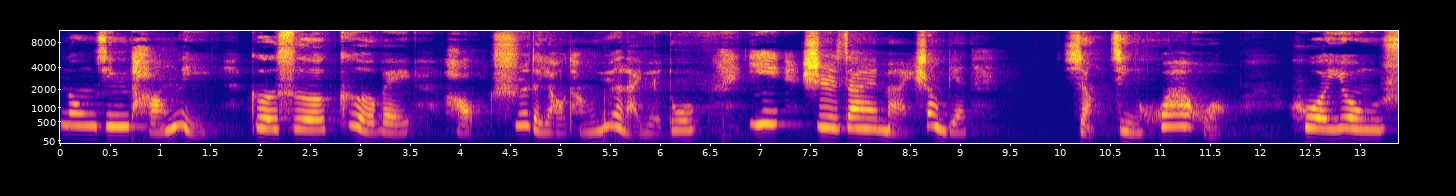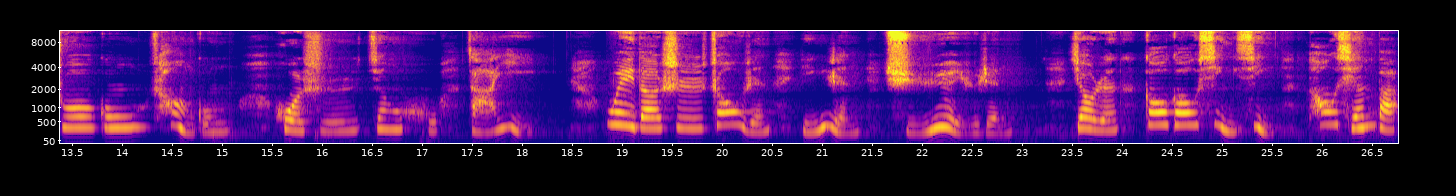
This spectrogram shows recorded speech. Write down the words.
弄进堂里，各色各味好吃的药糖越来越多。一是在买上边想尽花活，或用说工唱功，或是江湖杂役。为的是招人、迎人、取悦于人，叫人高高兴兴，掏钱把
